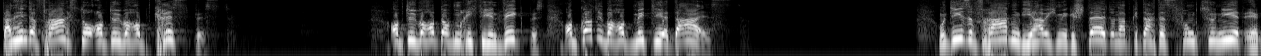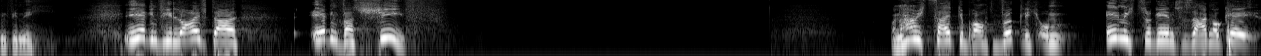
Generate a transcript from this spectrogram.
dann hinterfragst du, ob du überhaupt Christ bist ob du überhaupt auf dem richtigen Weg bist, ob Gott überhaupt mit dir da ist. Und diese Fragen, die habe ich mir gestellt und habe gedacht, das funktioniert irgendwie nicht. Irgendwie läuft da irgendwas schief. Und dann habe ich Zeit gebraucht, wirklich, um in mich zu gehen, zu sagen, okay,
